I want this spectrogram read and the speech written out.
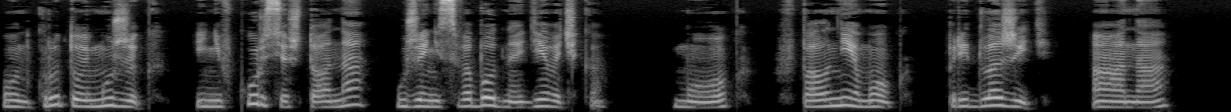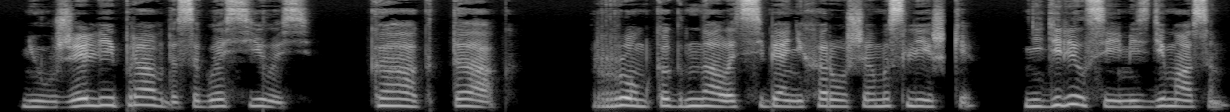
Он крутой мужик и не в курсе, что она уже не свободная девочка. Мог, вполне мог, предложить. А она? Неужели и правда согласилась? Как так? Ромка гнал от себя нехорошие мыслишки, не делился ими с Димасом,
